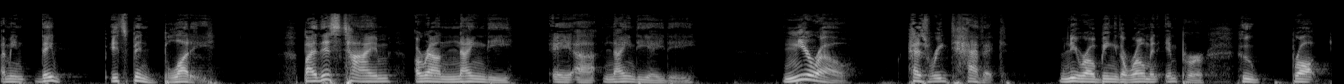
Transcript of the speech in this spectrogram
I mean, they it's been bloody. By this time, around 90, uh, 90 AD, Nero has wreaked havoc. Nero being the Roman emperor who brought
